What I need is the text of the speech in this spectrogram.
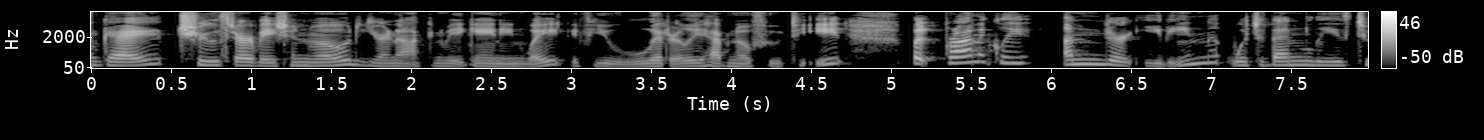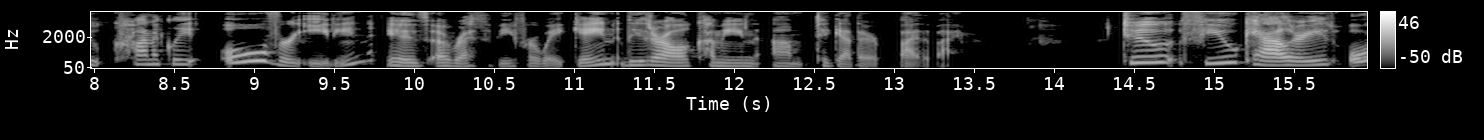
okay? True starvation mode, you're not going to be gaining weight if you literally have no food to eat. But chronically under eating, which then leads to chronically overeating, is a recipe for weight gain. These are all coming um, together, by the by. Too few calories or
